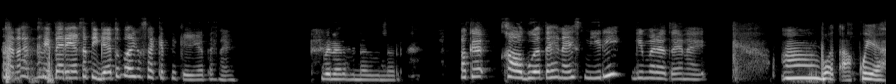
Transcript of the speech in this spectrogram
Karena kriteria ketiga tuh paling sakit nih kayaknya Teh Nay. Bener, bener, bener. Oke, kalau buat Teh Nay sendiri gimana Teh Nay? Hmm, buat aku ya,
